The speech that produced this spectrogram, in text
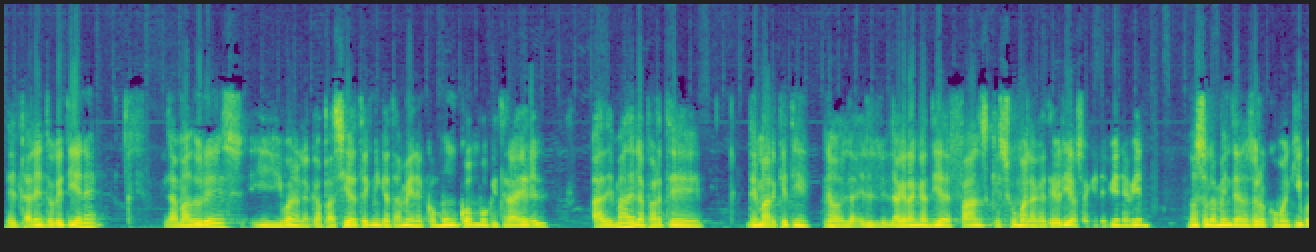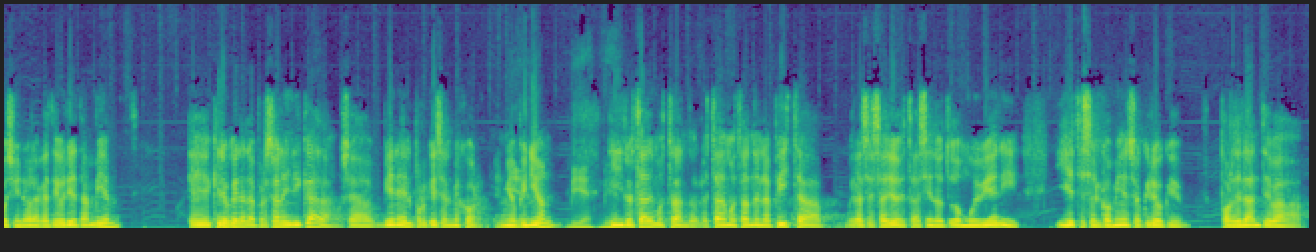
del talento que tiene, la madurez y bueno, la capacidad técnica también. Es como un combo que trae él, además de la parte de marketing, no, la, el- la gran cantidad de fans que suma la categoría, o sea que le viene bien no solamente a nosotros como equipo, sino a la categoría también. Eh, creo que era la persona indicada, o sea, viene él porque es el mejor, en mi opinión. Bien, bien. Y lo está demostrando, lo está demostrando en la pista, gracias a Dios está haciendo todo muy bien y, y este es el comienzo, creo que por delante va,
